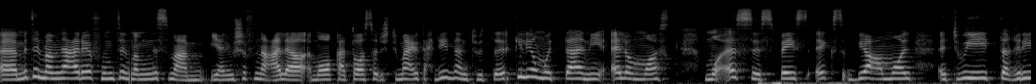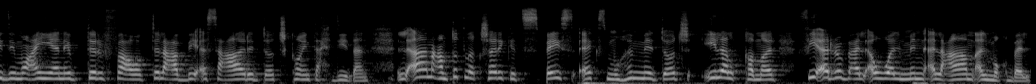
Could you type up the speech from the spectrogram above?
آه مثل ما بنعرف ومثل ما بنسمع يعني وشفنا على مواقع التواصل الاجتماعي وتحديدا تويتر كل يوم والتاني إيلون ماسك مؤسس سبيس إكس بيعمل tweet تغريدة معينة بترفع وبتلعب بأسعار الدوج كوين تحديدا. الآن عم تطلق شركة سبيس إكس مهمة دوج إلى القمر في الربع الأول من العام المقبل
